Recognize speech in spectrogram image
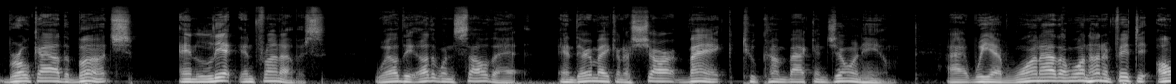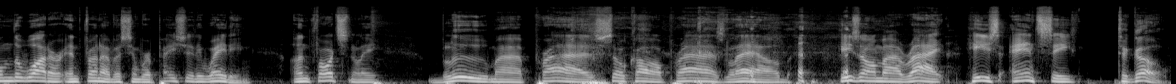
broke out of the bunch and lit in front of us. Well, the other one saw that, and they're making a sharp bank to come back and join him. Uh, we have one out of 150 on the water in front of us, and we're patiently waiting. Unfortunately, Blue, my prize, so-called prize lab, he's on my right. He's antsy to go.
